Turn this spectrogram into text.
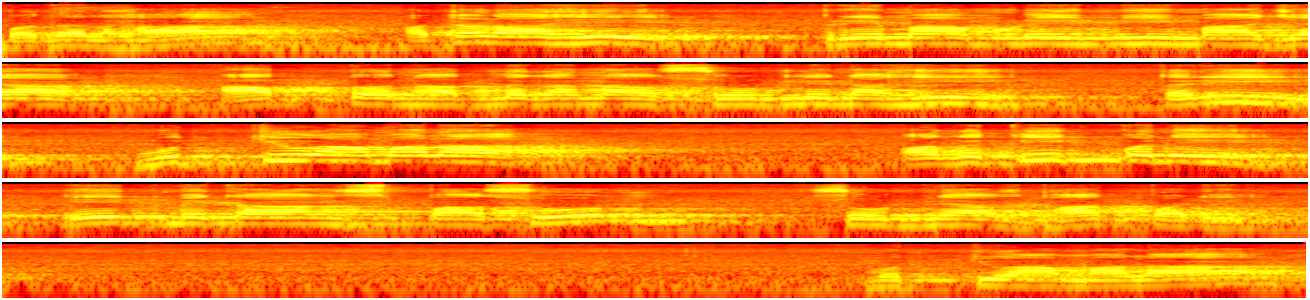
बदल हा अटळ आहे. प्रेमामुळे मी माझ्या आप्त नातलगांना सोडले नाही तरी मृत्यू आम्हाला अगतिकपणे एकमेकांपासून सोडण्यास भाग पाडेल. मृत्यू आम्हाला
